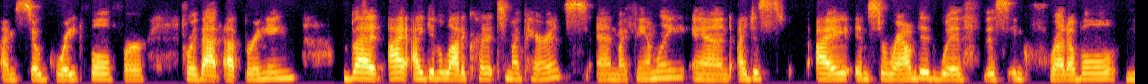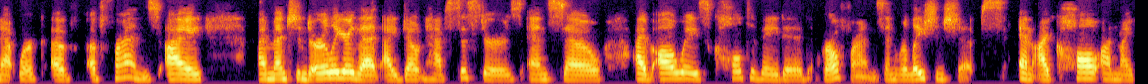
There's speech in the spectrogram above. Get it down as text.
I'm so grateful for for that upbringing. But I, I give a lot of credit to my parents and my family, and I just I am surrounded with this incredible network of of friends. I I mentioned earlier that I don't have sisters. And so I've always cultivated girlfriends and relationships. And I call on my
